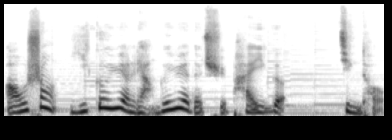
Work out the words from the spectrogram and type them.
熬上一个月、两个月的去拍一个镜头。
